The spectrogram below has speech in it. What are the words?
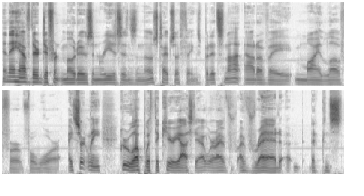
and they have their different motives and reasons and those types of things. But it's not out of a my love for, for war. I certainly grew up with the curiosity, where I've I've read a, cons-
